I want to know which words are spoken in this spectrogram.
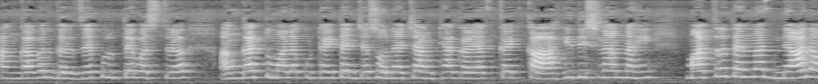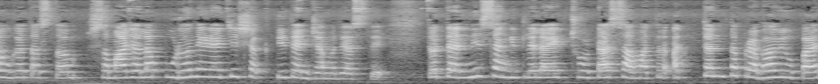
अंगावर गरजेपुरते वस्त्र. अंगात तुम्हाला कुठेही त्यांच्या सोन्याच्या अंगठ्या गळ्यात काही काही दिसणार नाही. मात्र त्यांना ज्ञान अवगत असतं समाजाला पुढं नेण्याची शक्ती त्यांच्यामध्ये असते. तर त्यांनीच सांगितलेला एक छोटासा मात्र अत्यंत प्रभावी उपाय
